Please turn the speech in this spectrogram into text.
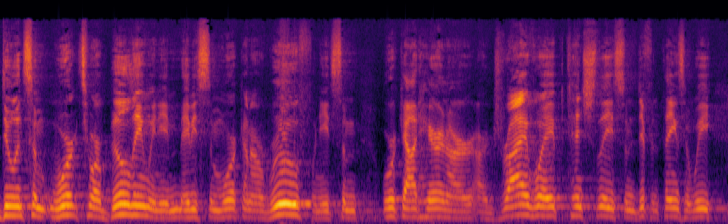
doing some work to our building. We need maybe some work on our roof. We need some work out here in our, our driveway, potentially some different things that we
